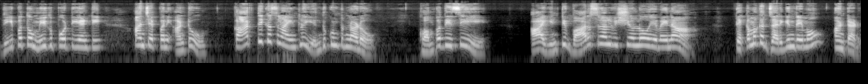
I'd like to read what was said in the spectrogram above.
దీపతో మీకు పోటీ ఏంటి? అని చెప్పని అంటూ కార్తీక్ అసలు ఆ ఇంట్లో ఎందుకుంటున్నాడో? కొంపదీసి ఆ ఇంటి వారసురాల విషయంలో ఏమైనా తెకమక జరిగిందేమో అంటాడు.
